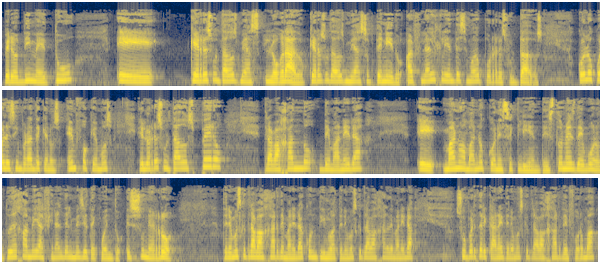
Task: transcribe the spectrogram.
pero dime tú eh, qué resultados me has logrado, qué resultados me has obtenido. Al final el cliente se mueve por resultados, con lo cual es importante que nos enfoquemos en los resultados, pero trabajando de manera eh, mano a mano con ese cliente. Esto no es de, bueno, tú déjame y al final del mes yo te cuento. Eso es un error. Tenemos que trabajar de manera continua, tenemos que trabajar de manera súper cercana y tenemos que trabajar de forma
